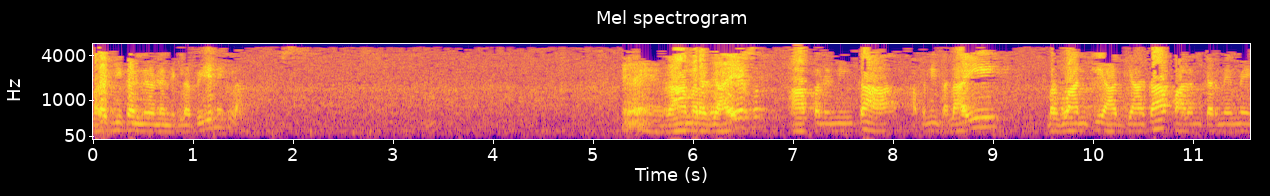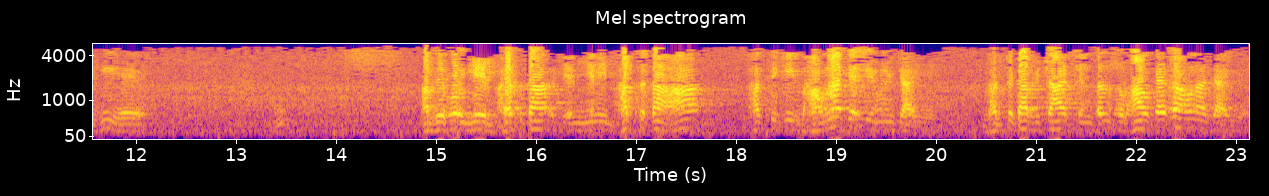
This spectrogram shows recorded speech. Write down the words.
भरत जी का निर्णय निकला तो ये निकला। राम रजायस आपने का अपनी भलाई भगवान की आज्ञा का पालन करने में ही है। अब देखो, ये भक्त का, यानी भक्त का, भक्ति की भावना कैसी होनी चाहिए? भक्त का विचार, चिंतन, स्वभाव कैसा होना चाहिए?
